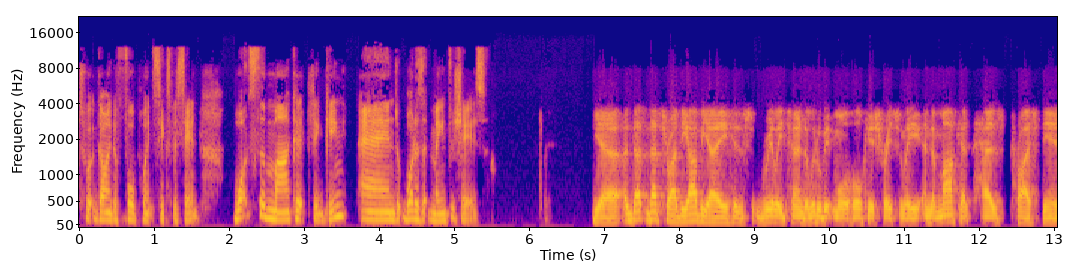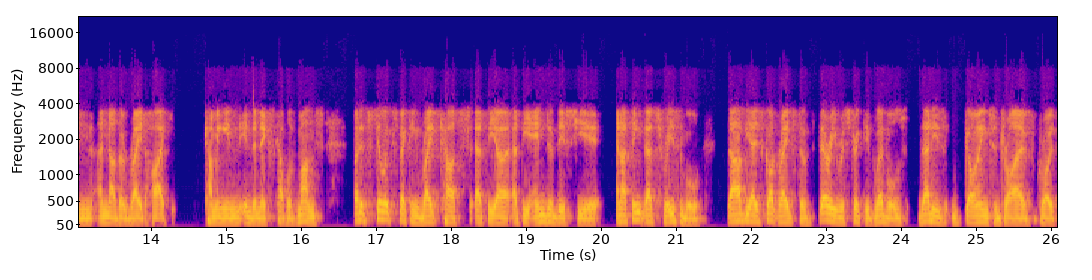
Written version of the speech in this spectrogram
to it going to 4.6%. What's the market thinking and what does it mean for shares? Yeah, that, that's right. The RBA has really turned a little bit more hawkish recently, and the market has priced in another rate hike coming in in the next couple of months. But it's still expecting rate cuts at the uh, at the end of this year, and I think that's reasonable the RBA's got rates to very restrictive levels. That is going to drive growth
